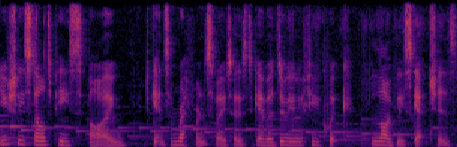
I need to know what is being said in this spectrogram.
Usually start a piece by getting some reference photos together, doing a few quick lively sketches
